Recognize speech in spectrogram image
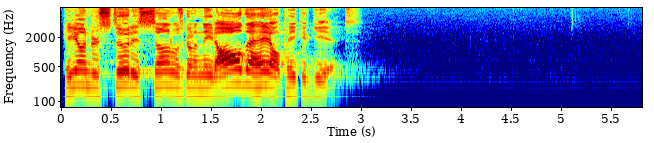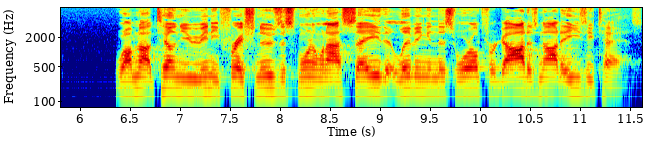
He understood his son was going to need all the help he could get. Well, I'm not telling you any fresh news this morning when I say that living in this world for God is not an easy task.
